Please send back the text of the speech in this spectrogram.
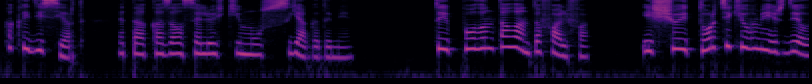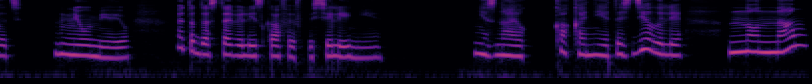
как и десерт. Это оказался легкий мусс с ягодами. «Ты полон талантов, Альфа. Еще и тортики умеешь делать?» «Не умею. Это доставили из кафе в поселении». «Не знаю, как они это сделали, но нам,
